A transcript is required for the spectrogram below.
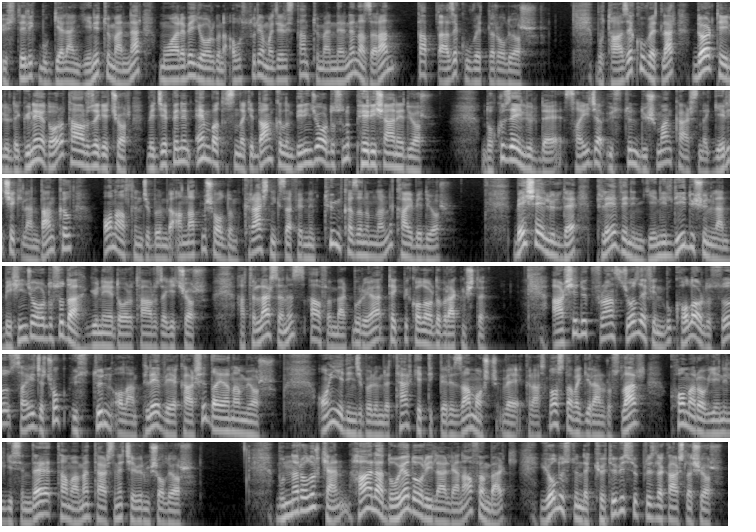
Üstelik bu gelen yeni tümenler muharebe yorgunu Avusturya Macaristan tümenlerine nazaran taptaze kuvvetler oluyor. Bu taze kuvvetler 4 Eylül'de güneye doğru taarruza geçiyor ve cephenin en batısındaki Dunkel'ın birinci ordusunu perişan ediyor. 9 Eylül'de sayıca üstün düşman karşısında geri çekilen Dunkel 16. bölümde anlatmış olduğum Krashnik zaferinin tüm kazanımlarını kaybediyor. 5 Eylül'de Pleve'nin yenildiği düşünülen 5. ordusu da güneye doğru taarruza geçiyor. Hatırlarsanız Aufenberg buraya tek bir kolordu bırakmıştı. Arşidük Franz Joseph'in bu kol ordusu sayıca çok üstün olan Pleve'ye karşı dayanamıyor. 17. bölümde terk ettikleri Zamość ve Krasnostav'a giren Ruslar Komarov yenilgisinde tamamen tersine çevirmiş oluyor. Bunlar olurken hala doğuya doğru ilerleyen Affenberg yol üstünde kötü bir sürprizle karşılaşıyor.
